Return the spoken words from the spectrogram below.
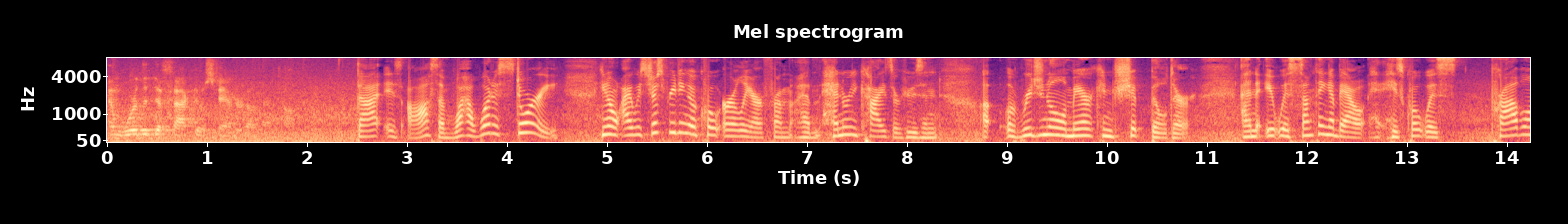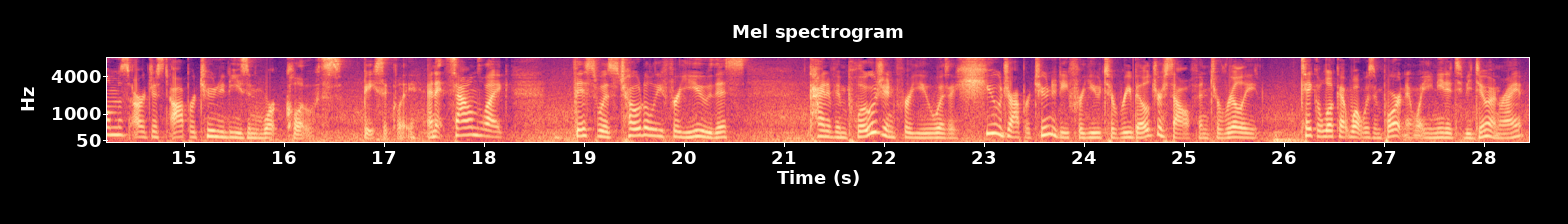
and we're the de facto standard on that topic. That is awesome. Wow, what a story. You know, I was just reading a quote earlier from um, Henry Kaiser, who's an uh, original American shipbuilder. And it was something about his quote was problems are just opportunities in work clothes, basically. And it sounds like this was totally for you. This kind of implosion for you was a huge opportunity for you to rebuild yourself and to really take a look at what was important and what you needed to be doing, right?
